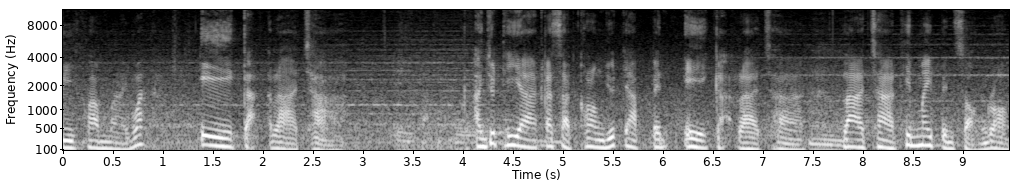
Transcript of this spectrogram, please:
มีความหมายว่า เอกราชาเองครับอยุธยากษัตริย์ครองอยุธยาเป็นเอกราชาอืมราชาที่ไม่เป็นสองรอง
